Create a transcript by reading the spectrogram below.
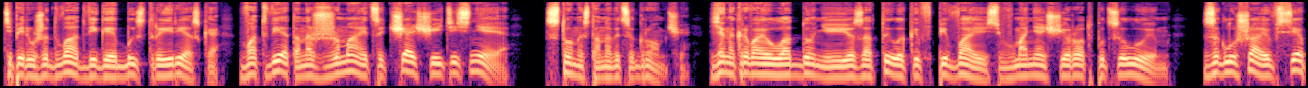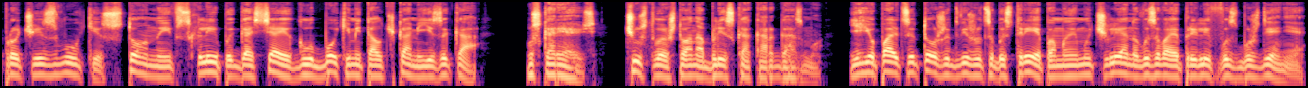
теперь уже два, двигая быстро и резко. В ответ она сжимается чаще и теснее. Стоны становятся громче. Я накрываю ладонью ее затылок и впиваюсь в манящий рот поцелуем. Заглушаю все прочие звуки, стоны и всхлипы, гася их глубокими толчками языка. Ускоряюсь, чувствуя, что она близка к оргазму. Ее пальцы тоже движутся быстрее по моему члену, вызывая прилив возбуждения.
